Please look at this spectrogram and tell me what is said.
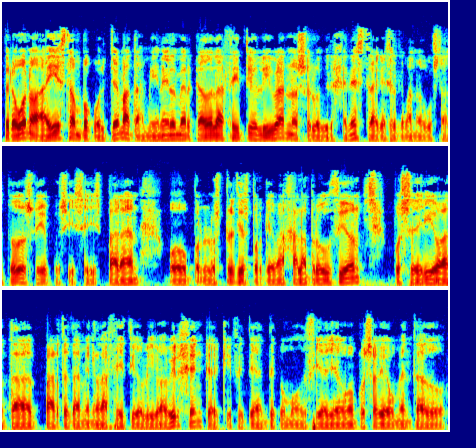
Pero bueno, ahí está un poco el tema. También el mercado del aceite de oliva, no solo virgen extra, que es el que más nos gusta a todos, oye, pues si se disparan o por los precios porque baja la producción, pues se deriva tal parte también el aceite de oliva virgen que aquí efectivamente, como decía Jaume, pues había aumentado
